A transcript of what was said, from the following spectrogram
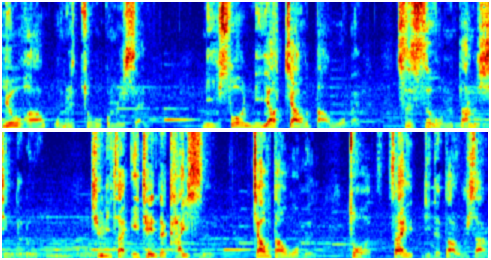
耶和华，我们的主，我们的神，你说你要教导我们，指示我们当行的路。求你在一天的开始教导我们。走在你的道路上，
